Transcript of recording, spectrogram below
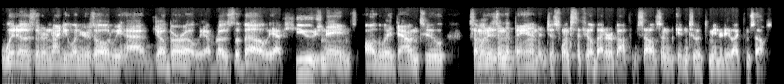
widows that are 91 years old. We have Joe Burrow. We have Rose Lavelle. We have huge names all the way down to someone who's in the band and just wants to feel better about themselves and get into a community like themselves.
